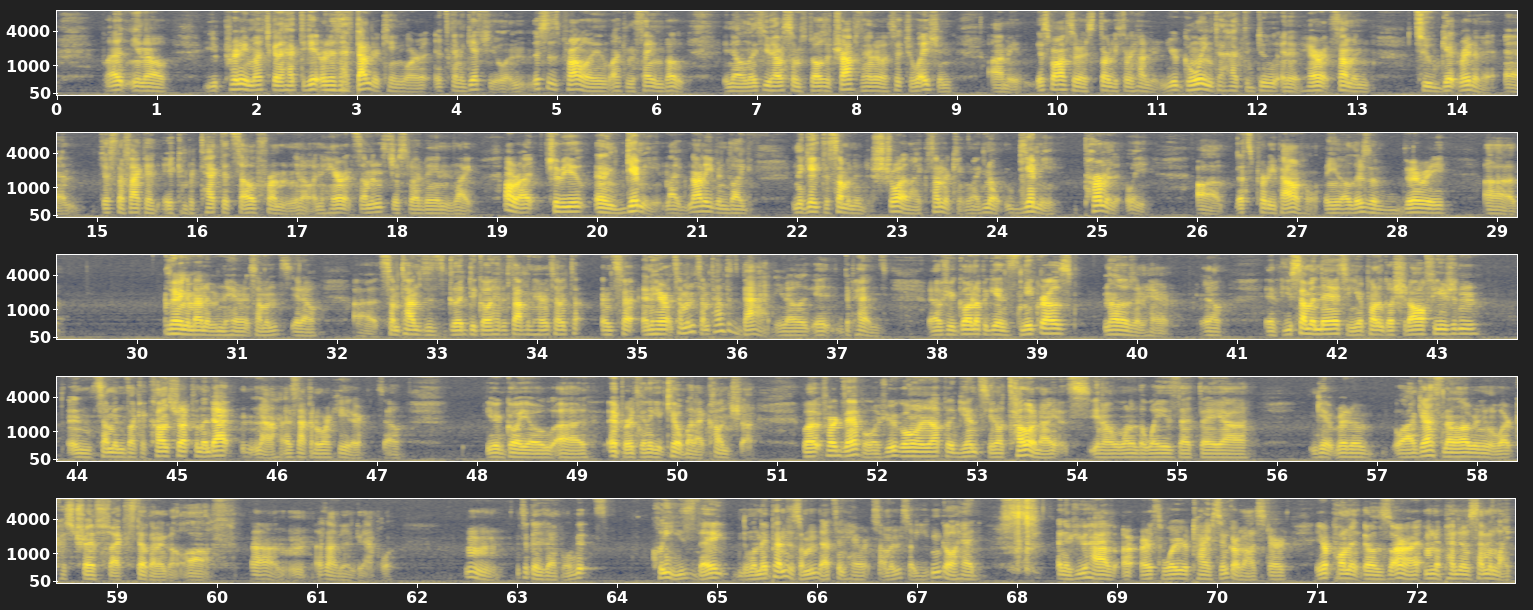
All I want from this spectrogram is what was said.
But, you know, you're pretty much gonna have to get rid of that Thunder King, or it's gonna get you. And this is probably like in the same boat. You know, unless you have some spells or traps to handle a situation. I mean, this monster is 3,300. You're going to have to do an inherent summon to get rid of it, and just the fact that it can protect itself from you know inherent summons just by being like, all right, tribute and gimme, like not even like negate the summon and destroy like Thunder King, like no, gimme permanently. Uh, that's pretty powerful. And, you know, there's a very uh, varying amount of inherent summons. You know, uh, sometimes it's good to go ahead and stop inherent summon. Inherent summons. Sometimes it's bad. You know, it depends. You know, if you're going up against Nekroz, none of those are inherent. You know, if you summon this and your opponent goes Shaddoll Fusion and summons like a construct from the deck, nah, that's not going to work either. So your Goyo uh, Emperor is going to get killed by that construct. But for example, if you're going up against you know Tellarknight, you know one of the ways that they uh, get rid of. Well, I guess not really work because Triff's like still gonna go off. Um, that's not a good example. Hmm, it's a good example. It's Please, they when they pen summon, that's inherent summon, so you can go ahead and if you have an Earth Warrior type Synchro monster, your opponent goes, Alright, I'm gonna pendulum summon like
